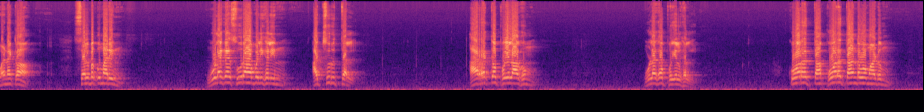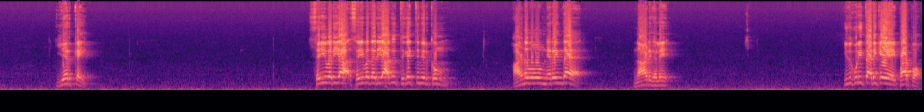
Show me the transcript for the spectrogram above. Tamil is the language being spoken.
வணக்கம். செல்வகுமாரின் உலக சூறாவளிகளின் அச்சுறுத்தல் அரக்க புயலாகும் உலக புயல்கள். கோரத்தா கோரத்தாண்டவமாடும் இயற்கை. செய்வறியா செய்வதறியாது திகைத்து நிற்கும் அனுபவம் நிறைந்த நாடுகளே. இது குறித்த அறிக்கையை பார்ப்போம்.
